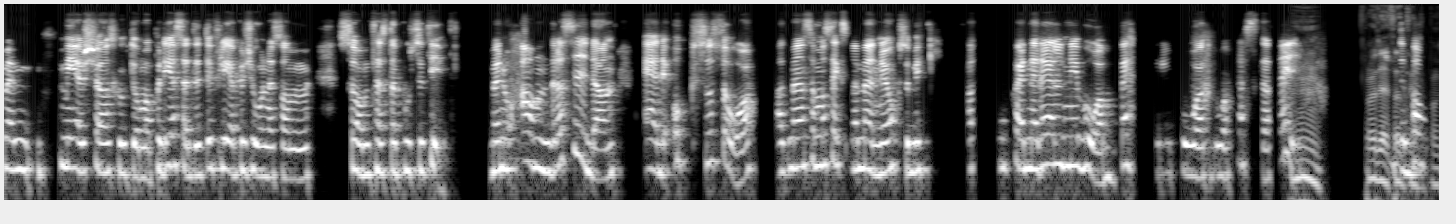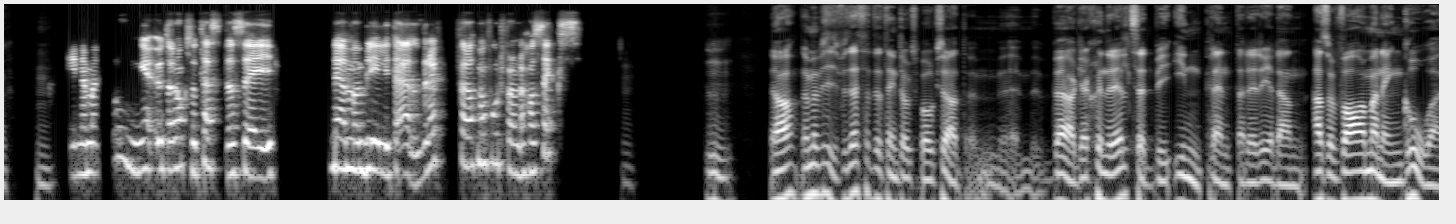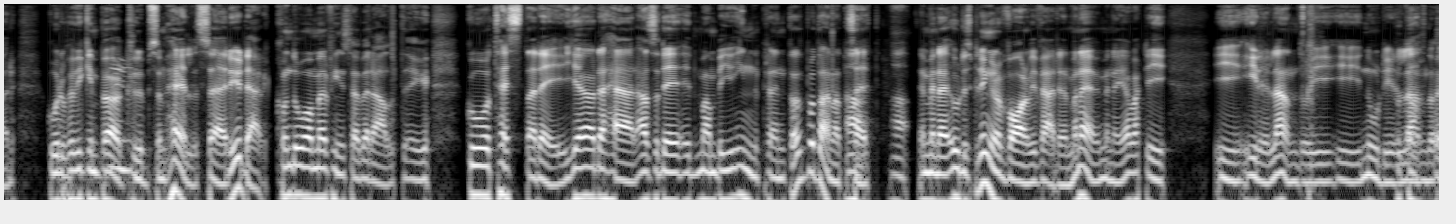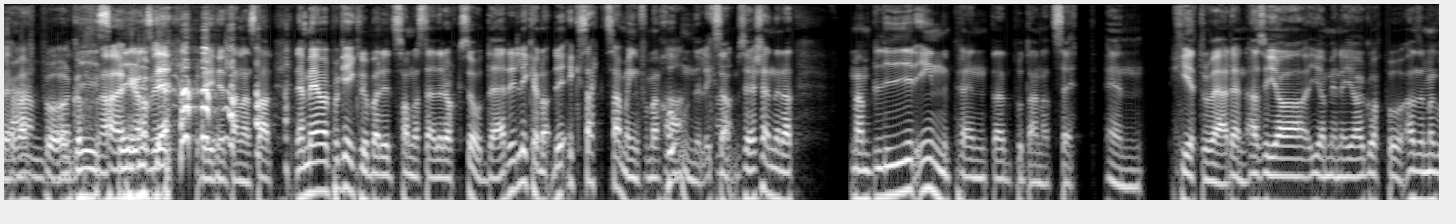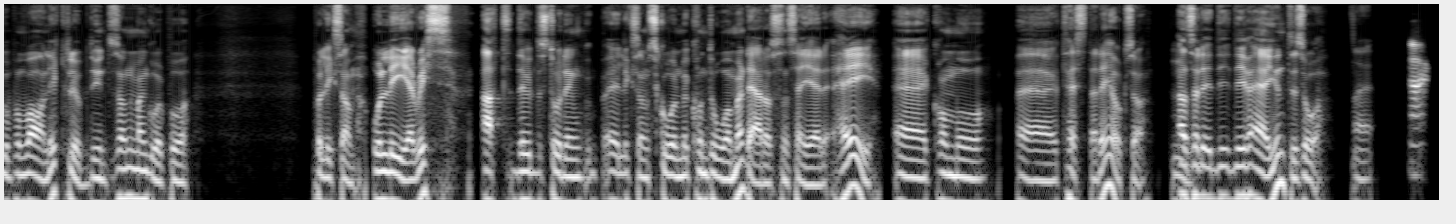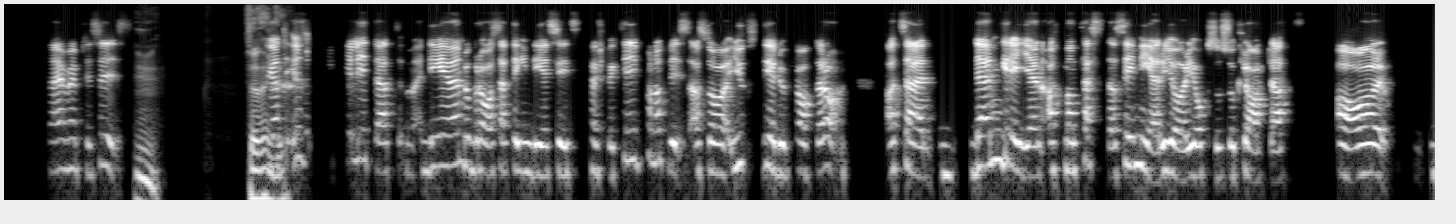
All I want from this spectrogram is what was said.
mer könssjukdomar på det sättet. Det är fler personer som, som testar positivt. Men å andra sidan är det också så att män som har sex med män är också mycket, att på generell nivå bättre på att gå och testa sig Mm. Det var det bara- på. när man är ung, utan också testa sig när man blir lite äldre för att man fortfarande har sex. Mm. Ja, nej men precis. För det satt jag tänkte också på också att mm, bögar generellt sett blir inpräntade redan, alltså var man än går. Går du på vilken bögklubb som helst så är det ju där. Kondomer finns överallt. Eh, Gå och testa dig, gör det här. Alltså det, man blir ju inpräntad på ett annat Ja, sätt. ja. Jag menar, och det spelar ingen roll var i världen man är. Jag menar, jag har varit i i Irland och i, i Nordirland och jag har varit på... Gotland Ja, det är en helt annan stad. Nej men jag har varit på gayklubbar i sådana städer också och där är det likadant. Det är exakt samma information Ja, liksom. ja. Så jag känner att man blir inpräntad på ett annat sätt än heterovärlden. Alltså jag, jag menar, jag har gått på, alltså när man går på en vanlig klubb, det är ju inte som när man går på på liksom O'Learys, att det, står en liksom, skål med kondomer där och som säger hej, eh, kom och eh, testa dig också. Mm. Alltså det, det, det är ju inte så. Nej. Nej, men precis. Mm. Så jag Jag, tänker, jag tycker lite att det är ändå bra att sätta in det i sitt perspektiv på något vis. Alltså just det du pratar om. Att så här, den grejen att man testar sig mer gör ju också såklart att ja,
